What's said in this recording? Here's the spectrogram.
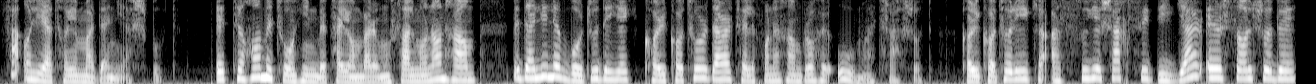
فعالیت های مدنیش بود. اتهام توهین به پیامبر مسلمانان هم به دلیل وجود یک کاریکاتور در تلفن همراه او مطرح شد. کاریکاتوری که از سوی شخصی دیگر ارسال شده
